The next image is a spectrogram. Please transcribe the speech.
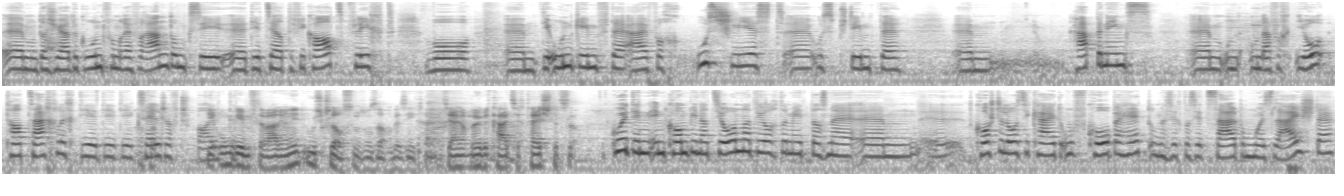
ähm, und das war ja auch der Grund des Referendums, äh, die Zertifikatspflicht, wo ähm, die Ungeimpften einfach ausschließt äh, aus bestimmten ähm, Happenings ähm, und, und einfach ja, tatsächlich die, die, die Gesellschaft spalten. Die Ungeimpften werden ja nicht ausgeschlossen, muss man sagen. Sie, haben die Möglichkeit, sich testen zu lassen. Gut, in, in Kombination natürlich damit, dass man ähm, äh, die Kostenlosigkeit aufgehoben hat und man sich das jetzt selber muss leisten muss.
